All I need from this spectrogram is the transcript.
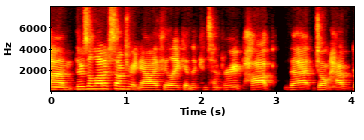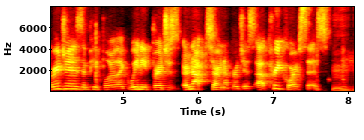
Um, there's a lot of songs right now, I feel like, in the contemporary pop that don't have bridges, and people are like, we need bridges, or not, sorry, not bridges, uh, pre choruses Mm.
